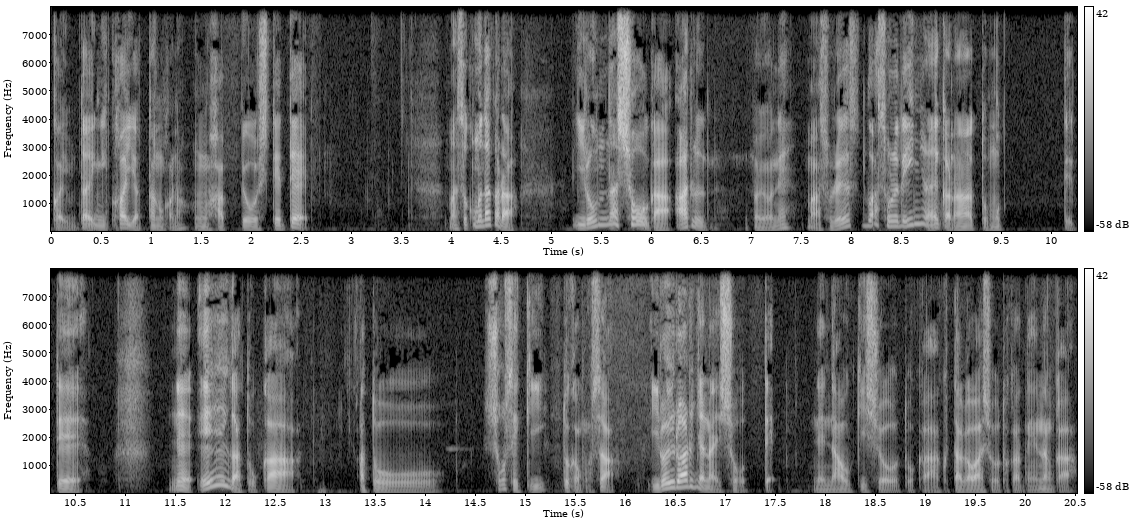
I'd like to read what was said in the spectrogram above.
回、第2回やったのかな？うん、発表してて、まあそこもだから、いろんな賞があるのよね。まあそれはそれでいいんじゃないかなと思ってて、ね、映画とか、あと、書籍とかもさ、いろいろあるじゃない、賞って。ね、直木賞とか芥川賞とかね、なんか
